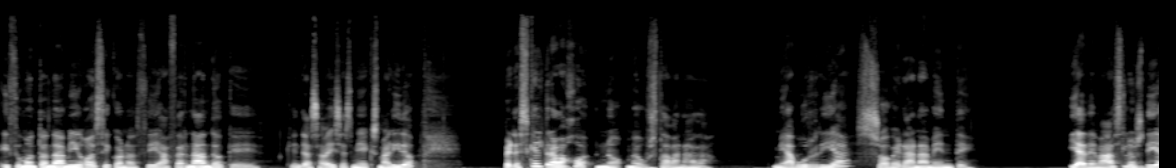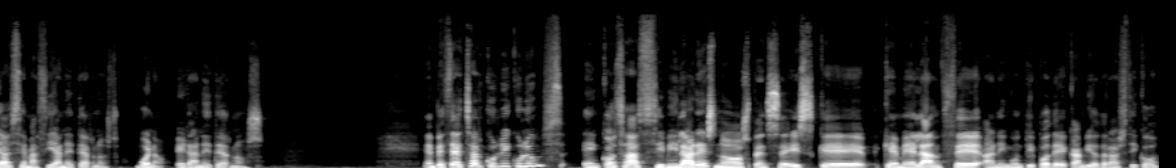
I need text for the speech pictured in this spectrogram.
hice un montón de amigos y conocí a Fernando, que quien ya sabéis es mi ex marido, pero es que el trabajo no me gustaba nada. Me aburría soberanamente. Y además los días se me hacían eternos. Bueno, eran eternos. Empecé a echar currículums en cosas similares, no os penséis que, me lancé a ningún tipo de cambio drástico,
